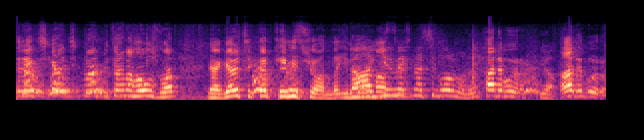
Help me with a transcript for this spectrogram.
Direkt çıkar çıkmaz bir tane havuz var. Ya gerçekten temiz şu anda. Daha İnanılmaz girmek temiz. nasip olmadı. Hadi buyurun. Yok. Hadi buyurun.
